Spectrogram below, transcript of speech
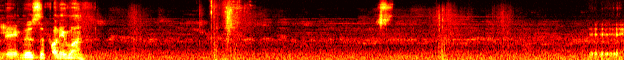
Okay. Right, where's the funny one? Eh,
